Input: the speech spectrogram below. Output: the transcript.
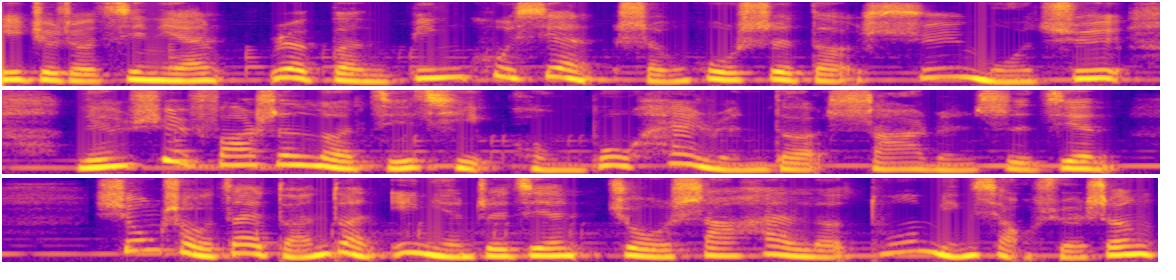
一九九七年，日本兵库县神户市的须磨区连续发生了几起恐怖骇人的杀人事件，凶手在短短一年之间就杀害了多名小学生，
